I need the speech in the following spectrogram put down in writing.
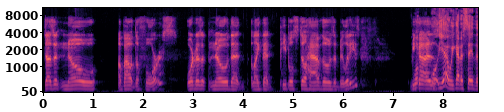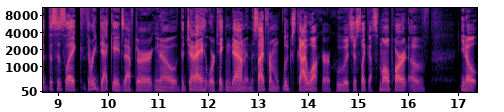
doesn't know about the force or doesn't know that like that people still have those abilities because well, well yeah we got to say that this is like three decades after you know the jedi were taken down and aside from luke skywalker who was just like a small part of you know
